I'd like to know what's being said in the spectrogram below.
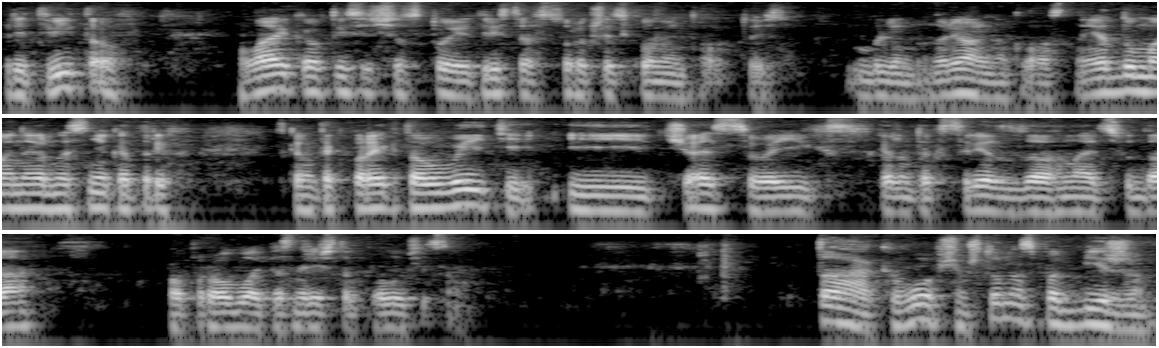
ретвитов, лайков 1100 и 346 комментов. То есть, блин, ну реально классно. Я думаю, наверное, с некоторых, скажем так, проектов выйти и часть своих, скажем так, средств загнать сюда, попробовать, посмотреть, что получится. Так, в общем, что у нас по биржам?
